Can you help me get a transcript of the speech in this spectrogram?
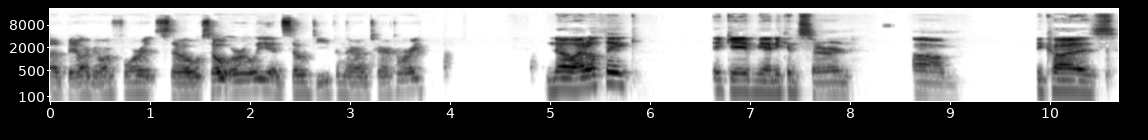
of Baylor going for it so so early and so deep in their own territory? No, I don't think it gave me any concern um, because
